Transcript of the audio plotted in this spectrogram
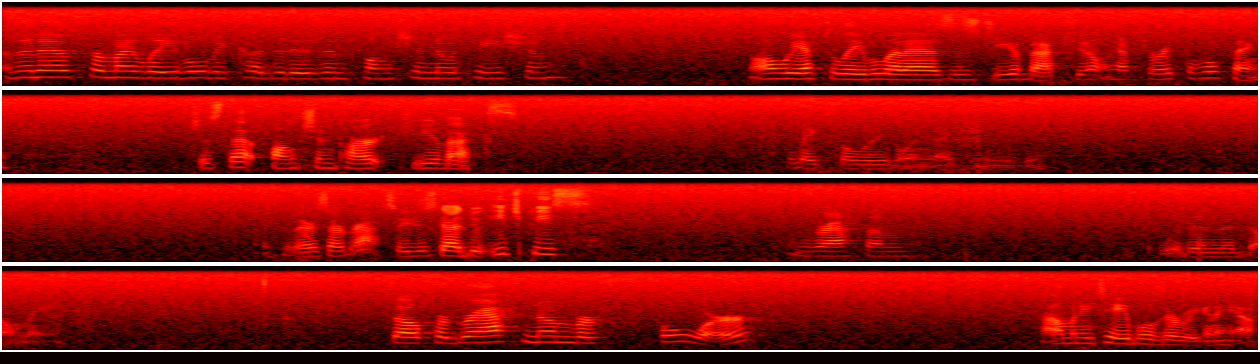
And then as for my label, because it is in function notation, all we have to label it as is g of x. You don't have to write the whole thing. Just that function part, g of x. It makes the labeling nice and easy. so there's our graph. So you just got to do each piece and graph them within the domain. So for graph number four, how many tables are we going to have?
